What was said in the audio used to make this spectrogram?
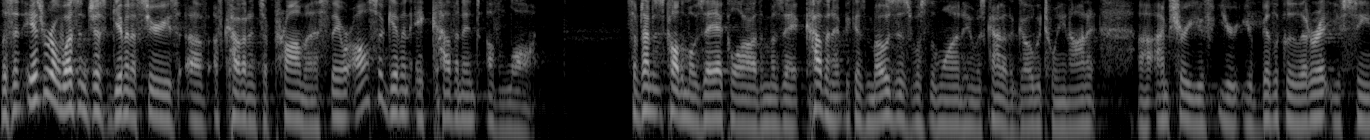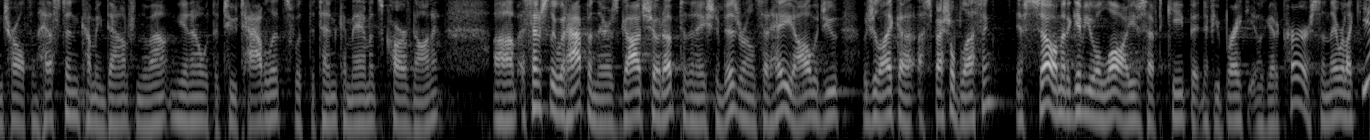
Listen, Israel wasn't just given a series of, of covenants of promise, they were also given a covenant of law. Sometimes it's called the Mosaic Law or the Mosaic Covenant because Moses was the one who was kind of the go between on it. Uh, I'm sure you are you're biblically literate. You've seen Charlton Heston coming down from the mountain, you know, with the two tablets with the Ten Commandments carved on it. Um, essentially, what happened there is God showed up to the nation of Israel and said, Hey, y'all, would you, would you like a, a special blessing? If so, I'm going to give you a law. You just have to keep it. And if you break it, you'll get a curse. And they were like, Yeah,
